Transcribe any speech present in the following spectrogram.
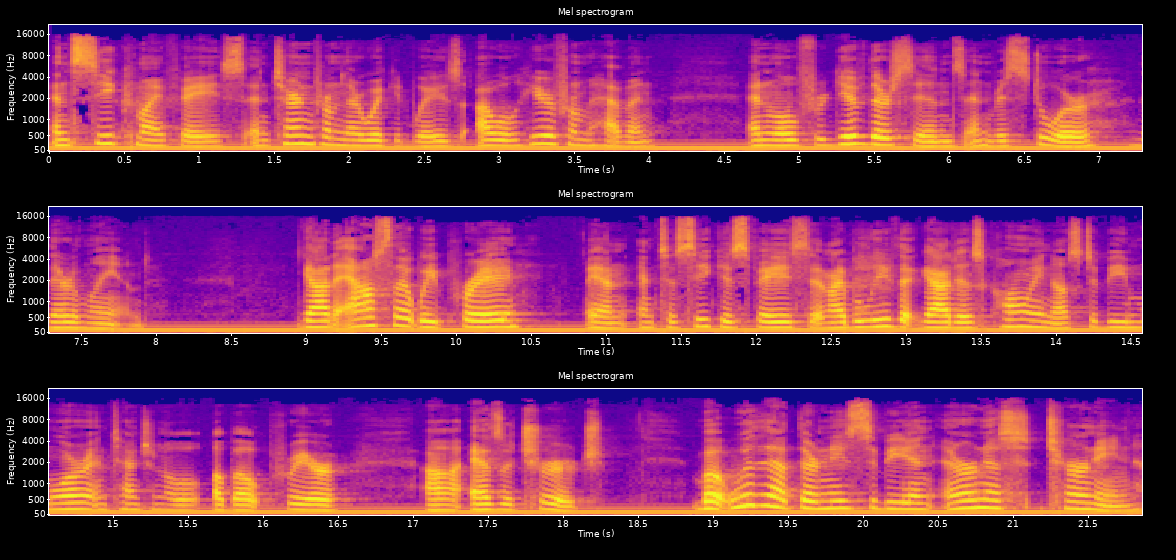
and seek my face and turn from their wicked ways, I will hear from heaven and will forgive their sins and restore their land. God asks that we pray and, and to seek his face, and I believe that God is calling us to be more intentional about prayer uh, as a church. But with that, there needs to be an earnest turning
